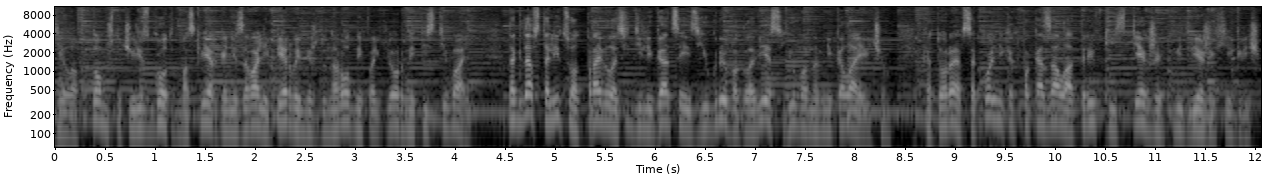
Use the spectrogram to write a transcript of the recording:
Дело в том, что через год в Москве организовали первый международный фольклорный фестиваль. Тогда в столицу отправилась и делегация из Югры во главе с Юваном Николаевичем, которая в Сокольниках показала отрывки из тех же медвежьих игрищ.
